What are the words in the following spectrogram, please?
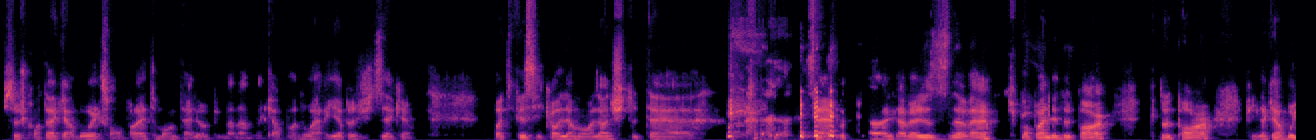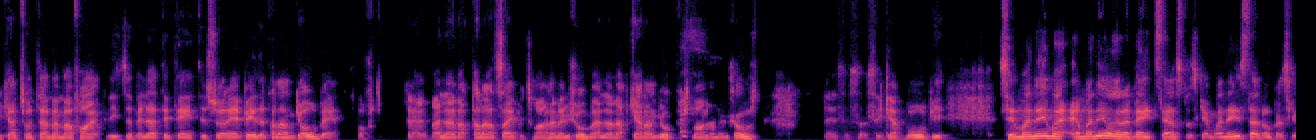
Puis ça, je comptais à Carbo avec son frère, tout le monde était là. Puis Mme Carbonneau arrière, parce que je disais que votre fils, il collait mon lunch tout le temps. Euh, J'avais juste 19 ans, je ne peux pas aller nulle part. Puis nulle part. Puis le Carbo, il temps la même affaire. Il disait, ben là, t'es t'es sur un pain de 30 gold, ben, ben là, vers 35, puis tu manges la même chose. Ben là, vers 40 gold, puis tu manges la même chose. Ben, c'est ça, c'est Carbo. Puis c'est monnaie, à monnaie, on avait 20 cents, parce qu'à monnaie, c'était drôle, parce que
